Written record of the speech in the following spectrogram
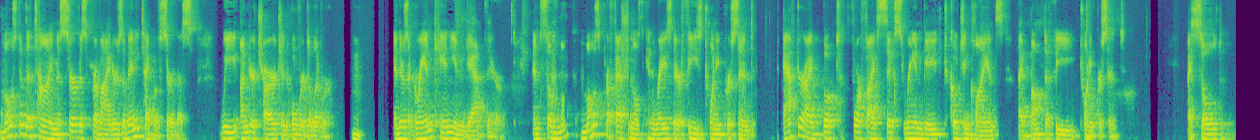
most of the time as service providers of any type of service we undercharge and overdeliver. Mm. and there's a grand canyon gap there. And so most, most professionals can raise their fees 20% after i booked four five six re-engaged coaching clients i bumped the fee 20% i sold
